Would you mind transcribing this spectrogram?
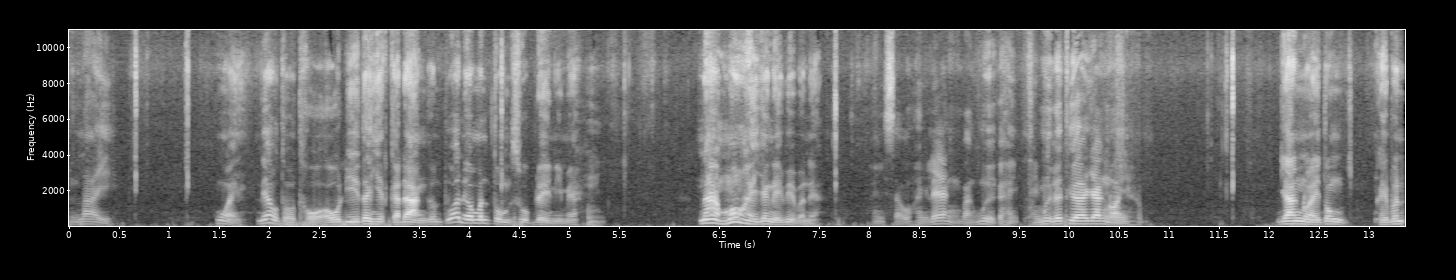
มันไล่ห่วยแนวเฒ่าๆเอาดีแต่เฮ็ดกระด้างจนตัวเนี่ยมันต้มสุปได้นี่แหมน้ำเมาให้จังได๋พี่บัดเนี่ยให้เศร้าให้แรงบางมื้อก็ให้ให้มื้อละเทื่ออย่างหน่อยครับอย่างหน่อยต้องให้เพิ่น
